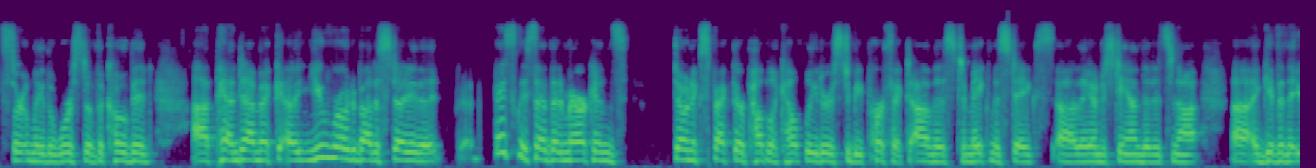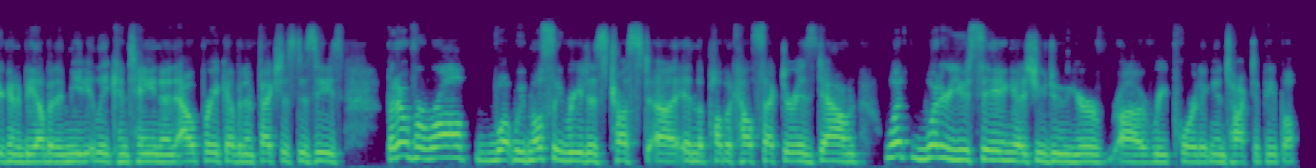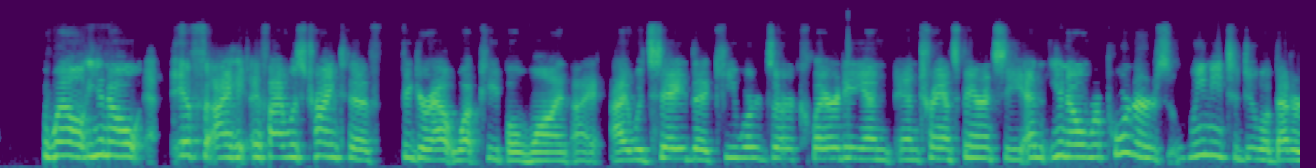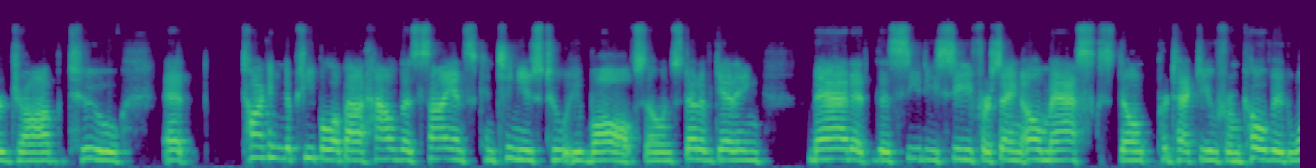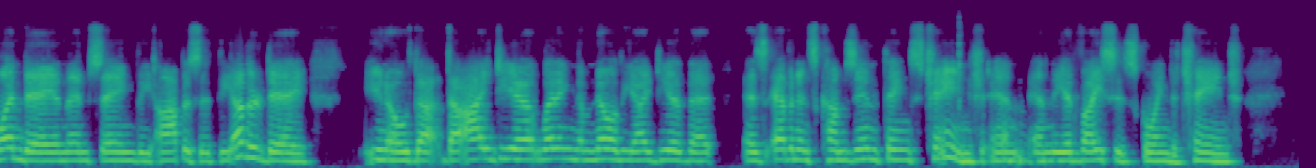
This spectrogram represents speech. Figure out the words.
certainly the worst of the COVID pandemic. You wrote about a study that basically said that Americans don't expect their public health leaders to be perfect on this, to make mistakes. Uh, they understand that it's not a given that you're going to be able to immediately contain an outbreak of an infectious disease. But overall, what we mostly read is trust uh, in the public health sector is down. What what are you seeing as you do your uh, reporting and talk to people? Well, you know, if I if I was trying to figure out what people want, I I would say the keywords are clarity and and transparency. And you know, reporters, we need to do a better job too at talking to people about how the science continues to evolve. So instead of getting mad at the CDC for saying, oh, masks don't protect you from COVID one day, and then saying the opposite the other day, you know, the, the idea, letting them know the idea that as evidence comes in, things change and, mm-hmm. and the advice is going to change.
